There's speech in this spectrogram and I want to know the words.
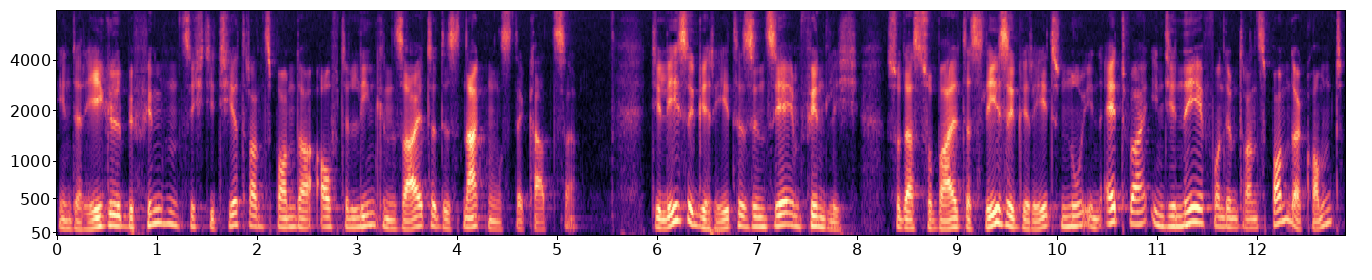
In der Regel befinden sich die Tiertransponder auf der linken Seite des Nackens der Katze. Die Lesegeräte sind sehr empfindlich, sodass sobald das Lesegerät nur in etwa in die Nähe von dem Transponder kommt,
